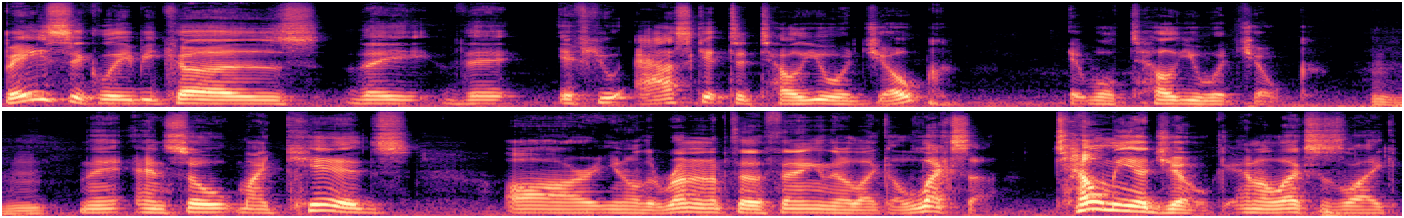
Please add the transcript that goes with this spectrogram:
basically because they they if you ask it to tell you a joke, it will tell you a joke. Mm-hmm. And so my kids are, you know, they're running up to the thing and they're like, Alexa, tell me a joke. And Alexa's like,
